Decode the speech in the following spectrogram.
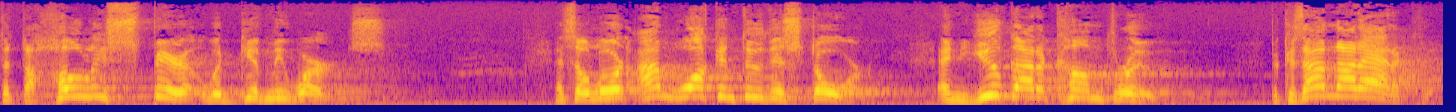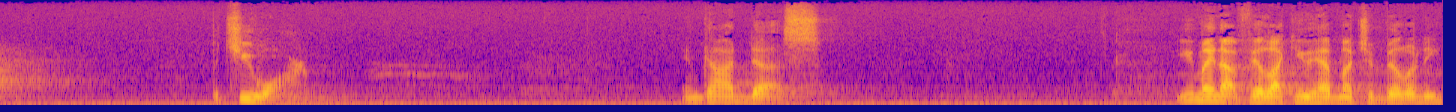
that the Holy Spirit would give me words. And so, Lord, I'm walking through this door, and you've got to come through because I'm not adequate, but you are. And God does. You may not feel like you have much ability.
